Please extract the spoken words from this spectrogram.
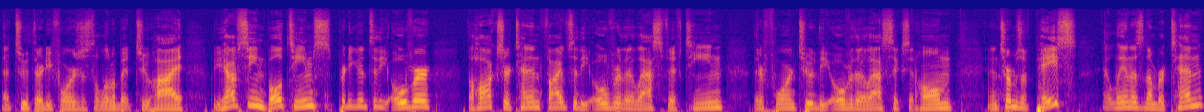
that 234 is just a little bit too high. But you have seen both teams pretty good to the over. The Hawks are 10 and 5 to the over their last 15. They're 4 and 2 to the over their last 6 at home. And in terms of pace, Atlanta's number 10,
